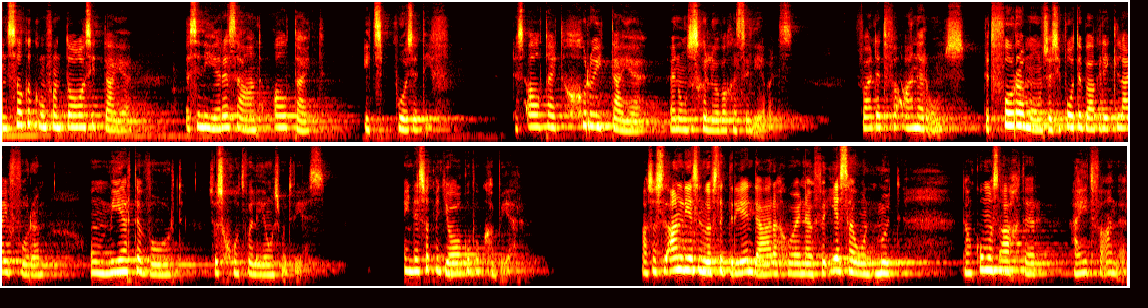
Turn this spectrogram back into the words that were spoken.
en sulke konfrontasie tye is in die Here se hand altyd iets positief. Dis altyd groeitye in ons gelowiges se lewens. Want dit verander ons. Dit vorm ons soos die pottebakker die klei vorm om meer te word soos God wil hê ons moet wees. En dis wat met Jakob ook gebeur. As ons aanlees in hoofstuk 33 hoe hy nou vir Esau ontmoet, dan kom ons agter hy het verander.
